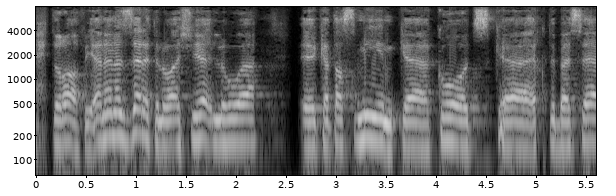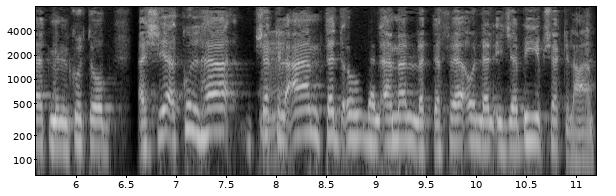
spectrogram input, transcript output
احترافي. أنا نزلت اللي هو أشياء اللي هو كتصميم ككودز كاقتباسات من الكتب أشياء كلها بشكل عام تدعو للامل وللتفاؤل للايجابيه بشكل عام.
